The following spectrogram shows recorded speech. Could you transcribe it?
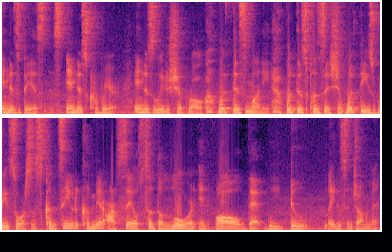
in this business, in this career, in this leadership role, with this money, with this position, with these resources. Continue to commit ourselves to the Lord in all that we do, ladies and gentlemen.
